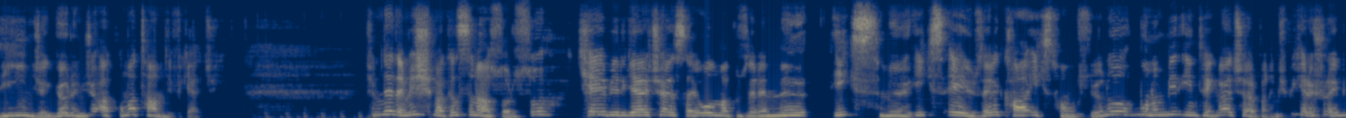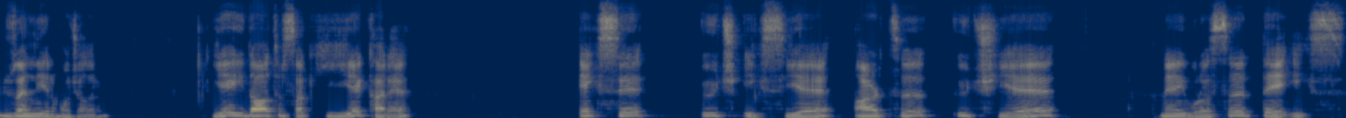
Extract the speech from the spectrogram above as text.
deyince, görünce aklıma tam dif gelecek. Şimdi ne demiş? Bakın sınav sorusu. K bir gerçel sayı olmak üzere mü x, mü x, e üzeri kx fonksiyonu bunun bir integral çarpanıymış. Bir kere şurayı bir düzenleyelim hocalarım. y'yi dağıtırsak y kare eksi 3xy artı 3y ne burası dx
